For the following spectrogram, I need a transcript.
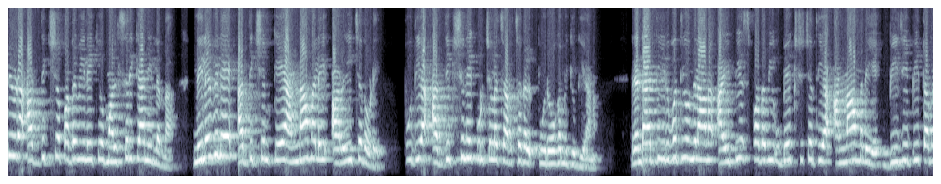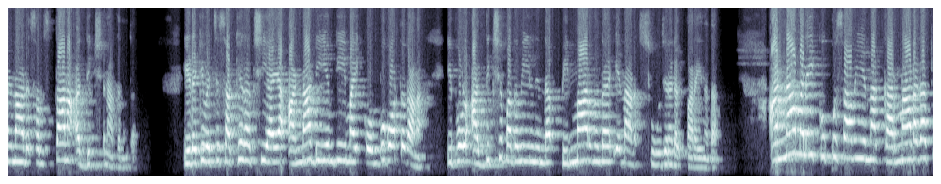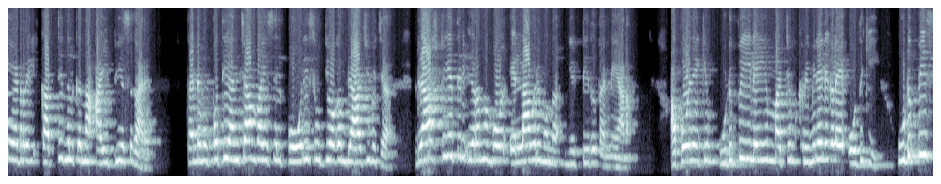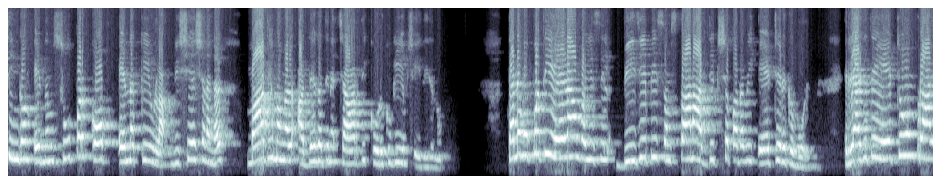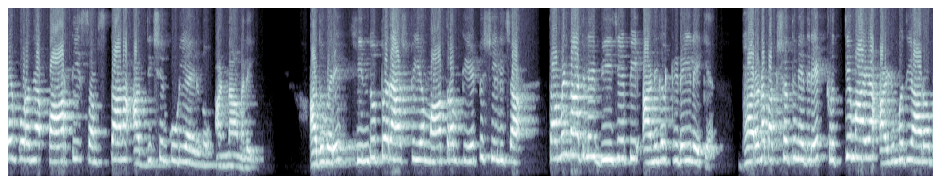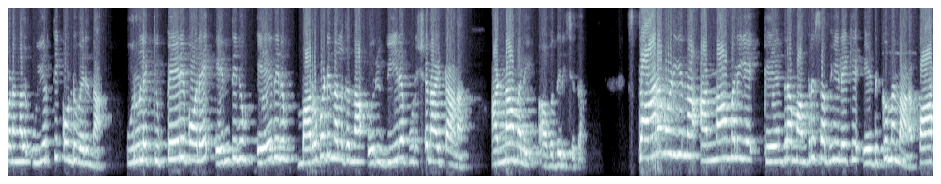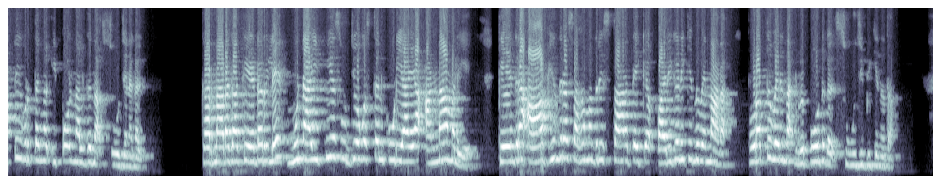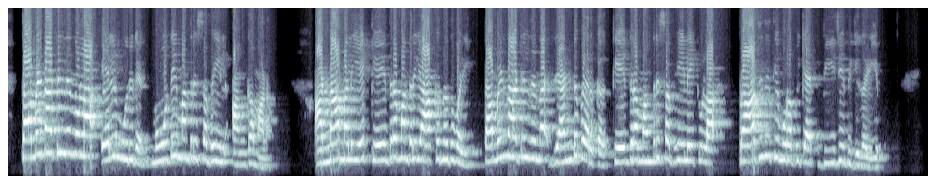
പിയുടെ അധ്യക്ഷ പദവിയിലേക്ക് മത്സരിക്കാനില്ലെന്ന് നിലവിലെ അധ്യക്ഷൻ കെ അണ്ണാമലൈ അറിയിച്ചതോടെ പുതിയ അധ്യക്ഷനെ കുറിച്ചുള്ള ചർച്ചകൾ പുരോഗമിക്കുകയാണ്. രണ്ടായിരത്തി ഇരുപത്തിയൊന്നിലാണ് ഐ പി എസ് പദവി ഉപേക്ഷിച്ചെത്തിയ അണ്ണാമലയെ ബി ജെ പി തമിഴ്നാട് സംസ്ഥാന അധ്യക്ഷനാക്കുന്നത്. ഇടയ്ക്ക് വെച്ച് സഖ്യകക്ഷിയായ അണ്ണാ ഡി എം കെയുമായി കൊമ്പുകോർത്തതാണ് ഇപ്പോൾ അധ്യക്ഷ പദവിയിൽ നിന്ന് പിന്മാറുന്നത് എന്നാണ് സൂചനകൾ പറയുന്നത്. അണ്ണാമലൈ കുപ്പുസ്വാമി എന്ന കർണാടക കേഡറിൽ കത്തി നിൽക്കുന്ന ഐ പി എസുകാരൻ തന്റെ മുപ്പത്തി അഞ്ചാം വയസ്സിൽ പോലീസ് ഉദ്യോഗം രാജിവെച്ച് രാഷ്ട്രീയത്തിൽ ഇറങ്ങുമ്പോൾ എല്ലാവരും ഒന്ന് ഞെട്ടിയത് തന്നെയാണ്. അപ്പോഴേക്കും ഉടുപ്പിയിലെയും മറ്റും ക്രിമിനലുകളെ ഒതുക്കി ഉടുപ്പി സിംഗം എന്നും സൂപ്പർ കോപ്പ് എന്നൊക്കെയുള്ള വിശേഷണങ്ങൾ മാധ്യമങ്ങൾ അദ്ദേഹത്തിന് ചാർത്തി കൊടുക്കുകയും ചെയ്തിരുന്നു. തന്റെ മുപ്പത്തി ഏഴാം വയസ്സിൽ ബി ജെ പി സംസ്ഥാന അധ്യക്ഷ പദവി ഏറ്റെടുക്കുമ്പോൾ രാജ്യത്തെ ഏറ്റവും പ്രായം കുറഞ്ഞ പാർട്ടി സംസ്ഥാന അധ്യക്ഷൻ കൂടിയായിരുന്നു അണ്ണാമലൈ. അതുവരെ ഹിന്ദുത്വ രാഷ്ട്രീയം മാത്രം കേട്ടുശീലിച്ച തമിഴ്നാട്ടിലെ ബി ജെ പി അണികൾക്കിടയിലേക്ക് ഭരണപക്ഷത്തിനെതിരെ കൃത്യമായ അഴിമതി ആരോപണങ്ങൾ ഉയർത്തിക്കൊണ്ടുവരുന്ന ഉരുളയ്ക്കുപ്പേരി പോലെ എന്തിനും ഏതിനും മറുപടി നൽകുന്ന ഒരു വീരപുരുഷനായിട്ടാണ് അണ്ണാമലൈ അവതരിച്ചത്. സ്ഥാനമൊഴിയുന്ന അണ്ണാമലയെ കേന്ദ്ര മന്ത്രിസഭയിലേക്ക് എടുക്കുമെന്നാണ് പാർട്ടി വൃത്തങ്ങൾ ഇപ്പോൾ നൽകുന്ന സൂചനകൾ. കർണാടക കേഡറിലെ മുൻ ഐ പി എസ് ഉദ്യോഗസ്ഥൻ കൂടിയായ അണ്ണാമലയെ കേന്ദ്ര ആഭ്യന്തര സഹമന്ത്രി സ്ഥാനത്തേക്ക് പരിഗണിക്കുന്നുവെന്നാണ് പുറത്തുവരുന്ന റിപ്പോർട്ടുകൾ സൂചിപ്പിക്കുന്നത്. തമിഴ്നാട്ടിൽ നിന്നുള്ള എൽ മുരുകൻ മോദി മന്ത്രിസഭയിൽ അംഗമാണ്. അണ്ണാമലയെ കേന്ദ്രമന്ത്രിയാക്കുന്നത് വഴി തമിഴ്നാട്ടിൽ നിന്ന് രണ്ടു പേർക്ക് കേന്ദ്ര മന്ത്രിസഭയിലേക്കുള്ള പ്രാതിനിധ്യം ഉറപ്പിക്കാൻ ബി ജെ പിക്ക് കഴിയും.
